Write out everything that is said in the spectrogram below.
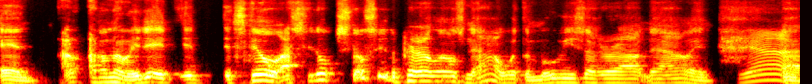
and I, I, don't know it, it it it's still I still still see the parallels now with the movies that are out now and yeah.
